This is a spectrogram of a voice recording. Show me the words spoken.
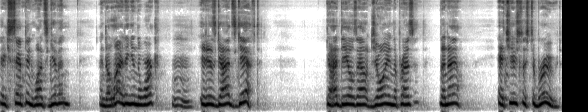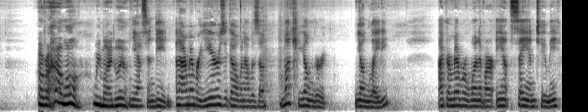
Accepting what's given and delighting in the work, Mm, it is God's gift. God deals out joy in the present, the now. It's useless to brood over how long we might live. yes, indeed. And I remember years ago when I was a much younger young lady, I can remember one of our aunts saying to me,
